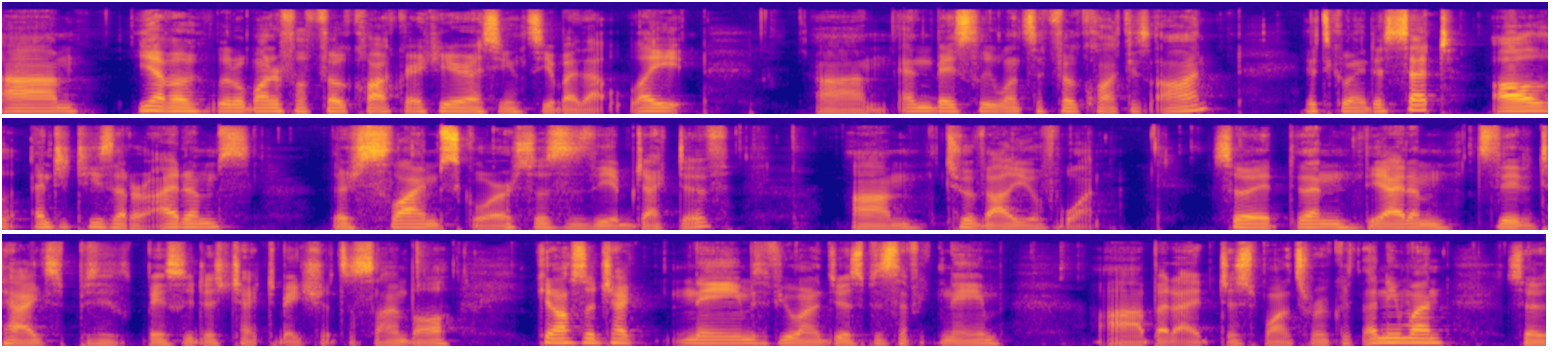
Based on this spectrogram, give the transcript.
um, you have a little wonderful fill clock right here, as you can see by that light. Um, and basically once the fill clock is on, it's going to set all entities that are items their slime score, so this is the objective, um, to a value of 1. So it, then the item data tags basically just check to make sure it's a slime ball. You can also check names if you want to do a specific name. uh, but I just want to work with anyone. So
